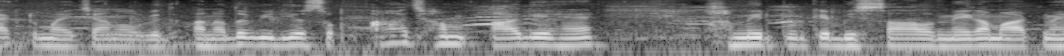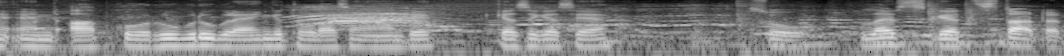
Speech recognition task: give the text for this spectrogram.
Back to my channel with another video so आज हम आगे हैं हमीरपुर के विशाल मेगा मार्ट में एंड आपको रूबरू कराएँगे थोड़ा सा यहाँ पे। कैसे कैसे है सो लेट्स गेट स्टार्टेड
